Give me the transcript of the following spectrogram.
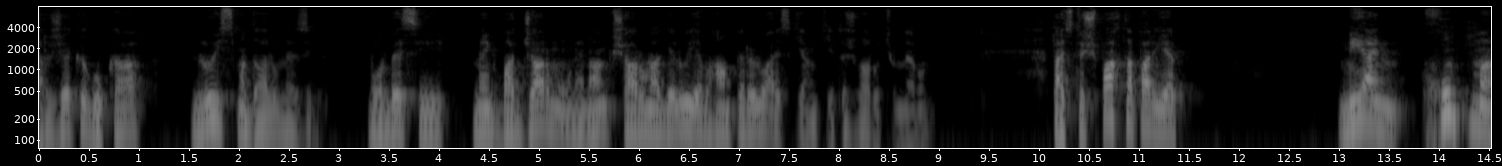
արժեքը գուկա լույս մտալու մեզի որբեսի մենք բաժարմ ունենանք շարունակելու եւ համբերելու այս կյանքի դժվարություններուն բայց դժբախտաբար երբ միայն խումբը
